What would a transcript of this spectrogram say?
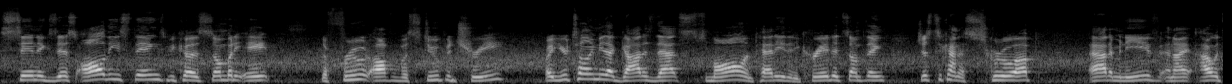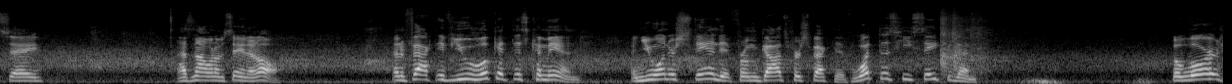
sin exists, all these things because somebody ate the fruit off of a stupid tree. Right? You're telling me that God is that small and petty that he created something just to kind of screw up Adam and Eve? And I, I would say that's not what I'm saying at all. And in fact, if you look at this command, and you understand it from God's perspective, what does He say to them? The Lord,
